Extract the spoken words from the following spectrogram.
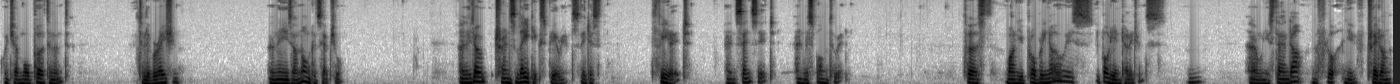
which are more pertinent to liberation. And these are non conceptual. And they don't translate experience, they just feel it and sense it and respond to it. First one you probably know is your body intelligence. Hmm? And when you stand up on the floor and you tread on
